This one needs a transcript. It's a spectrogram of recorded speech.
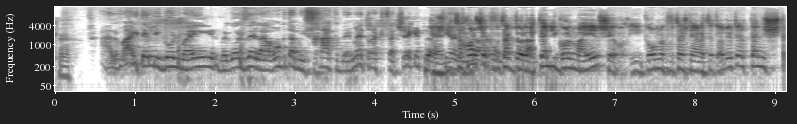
כן. הלוואי, תן לי גול מהיר, וגול זה להרוג את המשחק, באמת, רק קצת שקט כן, ניצחון לא של. קבוצה גדולה, תן לי גול מהיר שיגרום לקבוצה השנייה לצאת עוד יותר, תן לי 2-0,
